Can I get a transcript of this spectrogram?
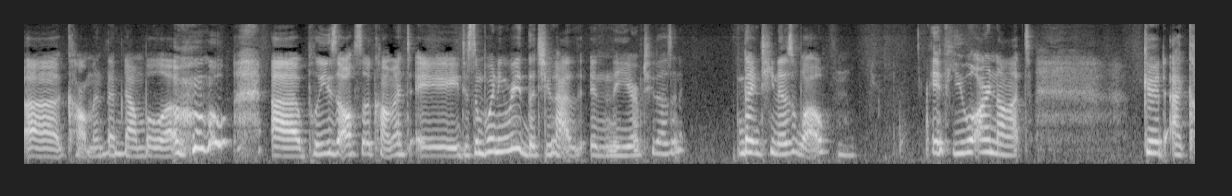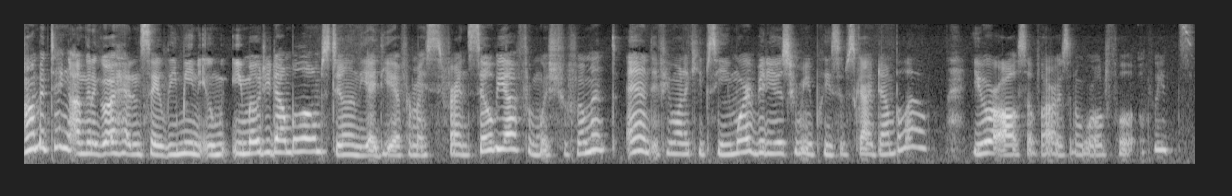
uh, comment them down below. uh, please also comment a disappointing read that you had in the year of 2019 as well. If you are not good at commenting, I'm gonna go ahead and say leave me an emoji down below. I'm stealing the idea from my friend Sylvia from Wish Fulfillment. And if you want to keep seeing more videos from me, please subscribe down below. You are all sunflowers in a world full of weeds.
